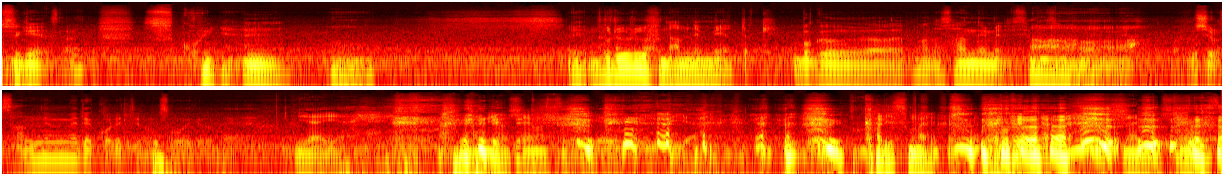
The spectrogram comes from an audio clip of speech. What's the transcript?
すげえ。ですかね。すごいね、うん。うん。えブルールーフ何年目やったっけ？僕はまだ3年目ですよ。あむしろ3年目でこれっていうのもすごいけどね。いやいやいや。何をおっしゃいます？いやいやいや。カリスマや。何をしてます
